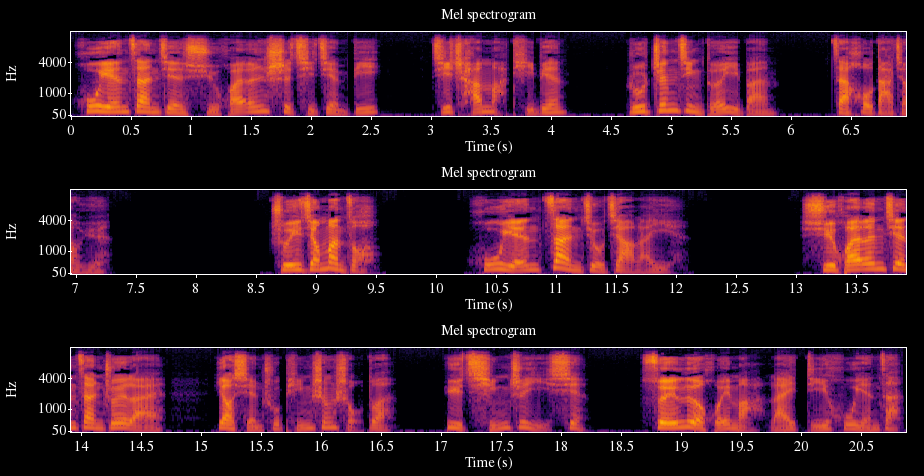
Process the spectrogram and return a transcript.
呼延赞见许怀恩士气渐逼，即缠马提鞭，如真敬德一般，在后大叫曰：“追将慢走！呼延赞就驾来也。”许怀恩见赞追来，要显出平生手段，欲擒之以限，遂勒回马来敌呼延赞。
